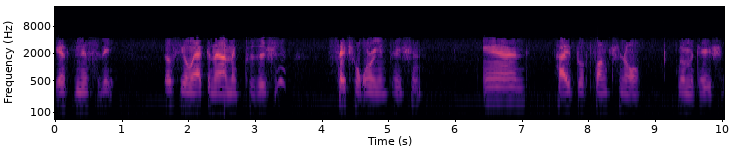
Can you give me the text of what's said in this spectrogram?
ethnicity, socioeconomic position, sexual orientation, and type of functional limitation.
